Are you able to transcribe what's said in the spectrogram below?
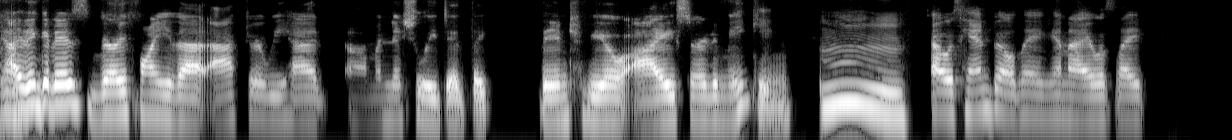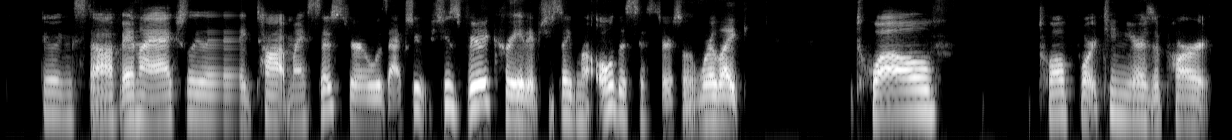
yeah. i think it is very funny that after we had um, initially did like the interview i started making mm. I was hand building and I was like doing stuff and I actually like taught my sister who was actually she's very creative. She's like my oldest sister. So we're like 12 12 14 years apart.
